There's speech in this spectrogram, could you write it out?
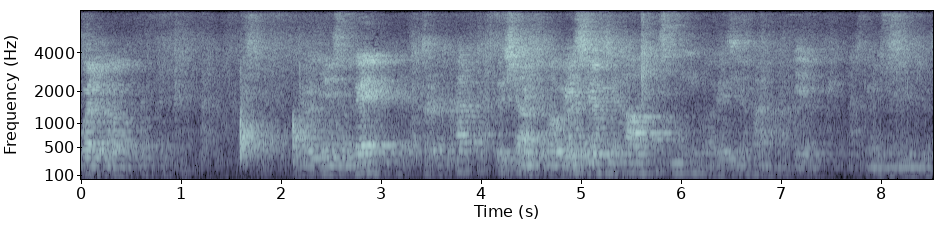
Welcome. Everything is okay? Mauricio. Mauricio. Okay. Nice to meet you.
